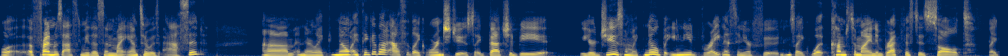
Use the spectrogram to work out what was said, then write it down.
well, a friend was asking me this, and my answer was acid. Um, and they're like, "No, I think about acid like orange juice. Like that should be your juice." I'm like, "No, but you need brightness in your food." He's like, "What comes to mind in breakfast is salt, like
